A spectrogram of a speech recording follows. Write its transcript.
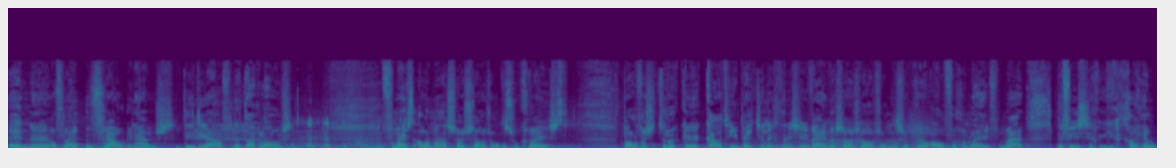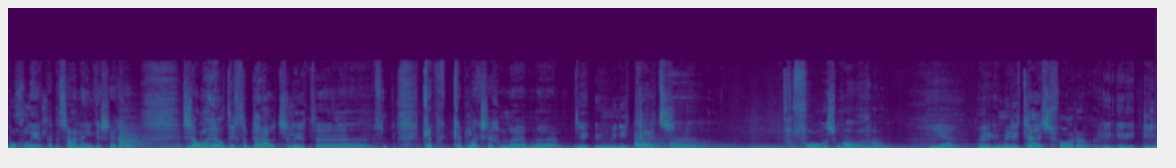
En, eh, of bij een vrouw in huis. Het ideaal van de daklozen. voor mij is het allemaal sociologisch onderzoek geweest. Behalve als je natuurlijk eh, koud in je bedje ligt. Dan is er weinig sociologisch onderzoek eh, overgebleven. Maar er is, gewoon een heleboel geleerd, laat ik het zo in één keer zeggen. Het is allemaal heel dicht op de huid. Je leert... ik, heb, ik heb, laat ik zeggen, mijn, die immuniteitsgevoel is omhoog gegaan. Ja. Mijn immuniteits voor... eh,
